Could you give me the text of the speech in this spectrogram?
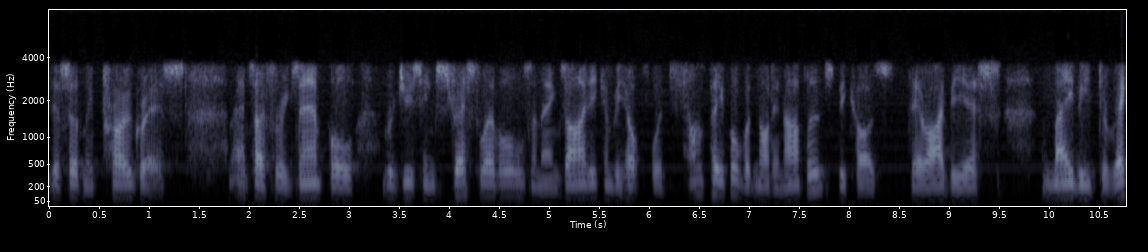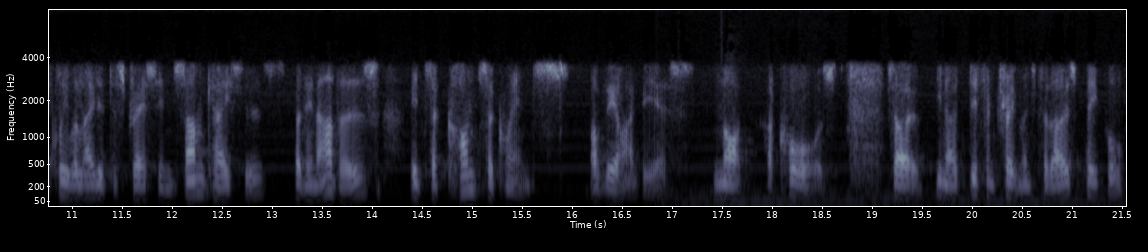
there's certainly progress. And so, for example, reducing stress levels and anxiety can be helpful in some people, but not in others because their IBS may be directly related to stress in some cases, but in others, it's a consequence of the IBS, not a cause. So, you know, different treatments for those people.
